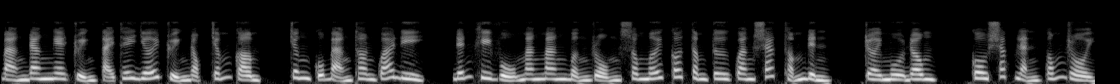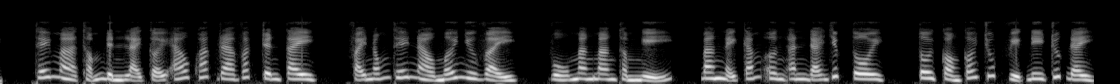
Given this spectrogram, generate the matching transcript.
bạn đang nghe truyện tại thế giới truyện đọc.com, chân của bạn thon quá đi, đến khi vụ mang mang bận rộn xong mới có tâm tư quan sát thẩm đình, trời mùa đông, cô sắp lạnh cống rồi, thế mà thẩm đình lại cởi áo khoác ra vắt trên tay, phải nóng thế nào mới như vậy, vụ mang mang thầm nghĩ, ban nãy cảm ơn anh đã giúp tôi, tôi còn có chút việc đi trước đây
